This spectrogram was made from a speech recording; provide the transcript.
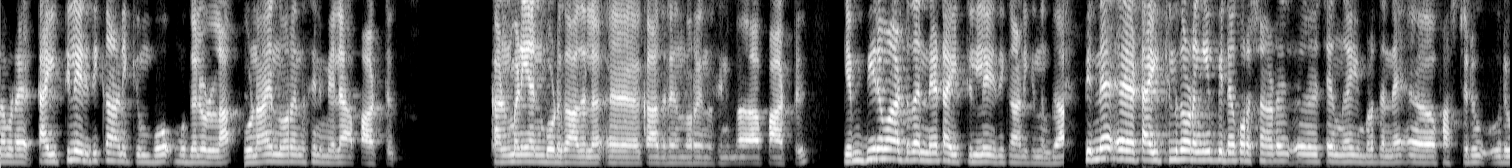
നമ്മുടെ ടൈറ്റിൽ എഴുതി കാണിക്കുമ്പോൾ മുതലുള്ള ഗുണ എന്ന് പറയുന്ന സിനിമയിലെ ആ പാട്ട്. കൺമണി അൻബോർഡ് കാതല കാതല എന്ന് പറയുന്ന സിനിമ ആ പാട്ട് ഗംഭീരമായിട്ട് തന്നെ ടൈറ്റിൽ എഴുതി കാണിക്കുന്നുണ്ട്. പിന്നെ ടൈറ്റിൽ തുടങ്ങി പിന്നെ കുറച്ചങ്ങോട്ട് ചെന്ന് കഴിയുമ്പോൾ തന്നെ ഫസ്റ്റ് ഒരു ഒരു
